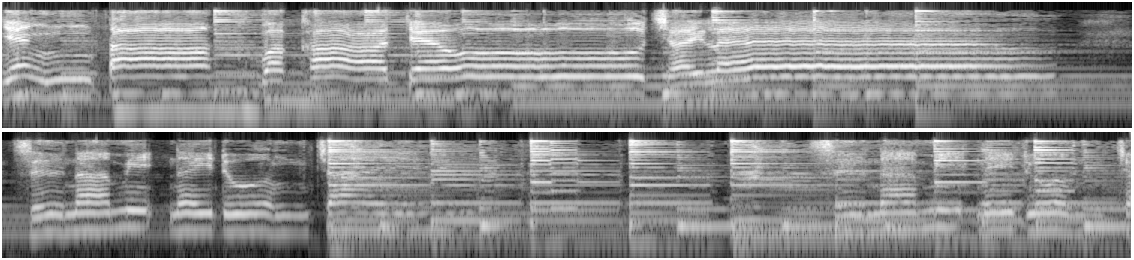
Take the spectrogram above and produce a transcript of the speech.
แย่งตา ว่าข้าแจ๋วใช่แล้วสึนามิในดวงใจ ดวงใจ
